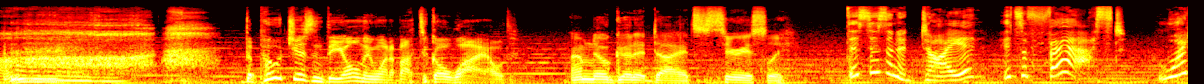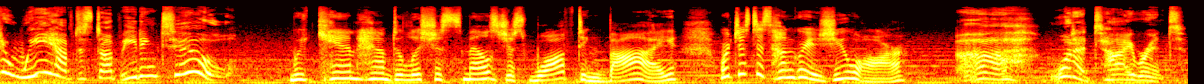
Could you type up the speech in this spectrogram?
The pooch isn't the only one about to go wild. I'm no good at diets, seriously. This isn't a diet, it's a fast. Why do we have to stop eating too? We can't have delicious smells just wafting by. We're just as hungry as you are. Ah, what a tyrant.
